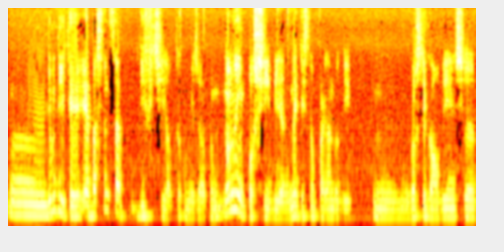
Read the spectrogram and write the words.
mh, devo dire che è abbastanza difficilotto come gioco. Non è impossibile, non è che stiamo parlando di mh, Ghost Goblins,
